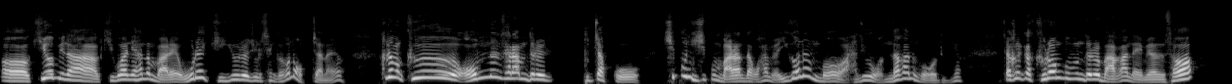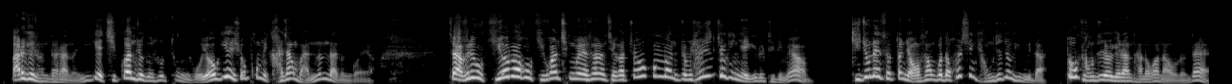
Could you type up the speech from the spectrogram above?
어, 기업이나 기관이 하는 말에 오래 귀 기울여 줄 생각은 없잖아요. 그러면 그 없는 사람들을 붙잡고 10분, 20분 말한다고 하면 이거는 뭐 아주 엇나가는 거거든요. 자, 그러니까 그런 부분들을 막아내면서 빠르게 전달하는 이게 직관적인 소통이고 여기에 쇼폼이 가장 맞는다는 거예요. 자 그리고 기업하고 기관 측면에서는 제가 조금만 좀 현실적인 얘기를 드리면 기존에 있었던 영상보다 훨씬 경제적입니다. 또 경제적이라는 단어가 나오는데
